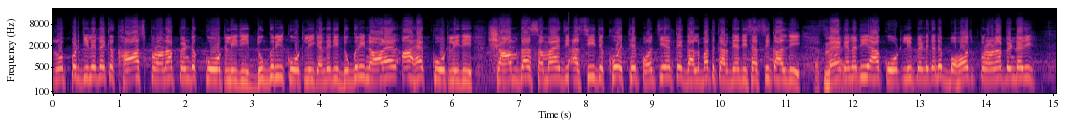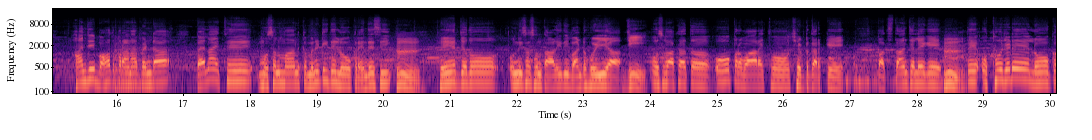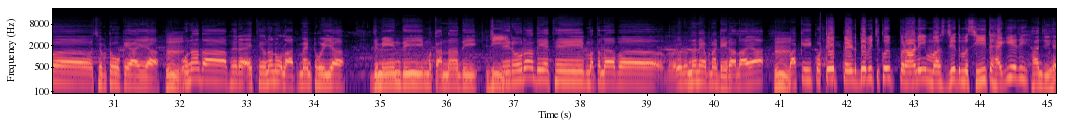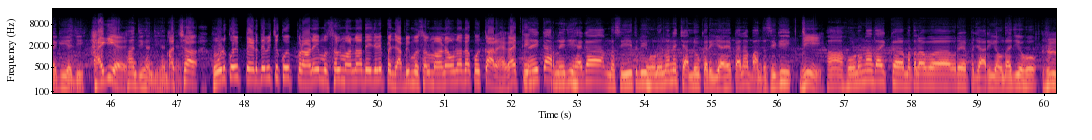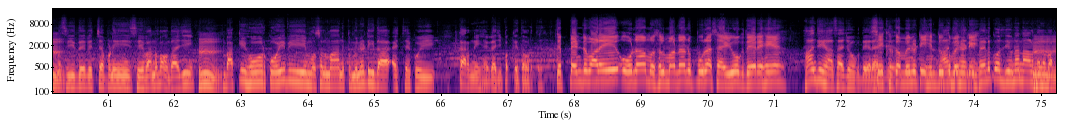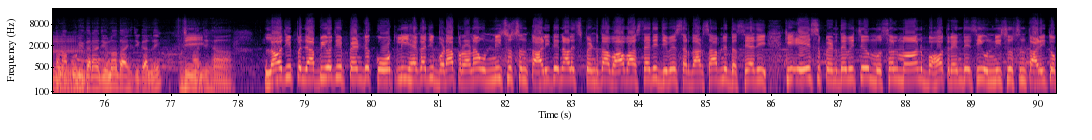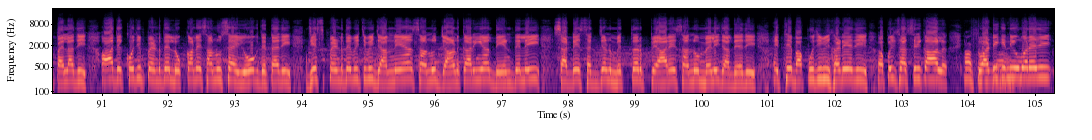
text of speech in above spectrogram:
ਰੋਪੜ ਜ਼ਿਲ੍ਹੇ ਦਾ ਇੱਕ ਖਾਸ ਪੁਰਾਣਾ ਪਿੰਡ ਕੋਟਲੀ ਜੀ ਦੁੱਗਰੀ ਕੋਟਲੀ ਕਹਿੰਦੇ ਜੀ ਦੁੱਗਰੀ ਨਾਲ ਹੈ ਆ ਹੈ ਕੋਟਲੀ ਜੀ। ਸ਼ਾਮ ਦਾ ਸਮਾਂ ਹੈ ਜੀ ਅਸੀਂ ਦੇਖੋ ਇੱਥੇ ਪਹੁੰਚੇ ਹਾਂ ਤੇ ਗੱਲਬਾਤ ਕਰਦੇ ਹਾਂ ਜੀ ਸਤਿ ਸ੍ਰੀ ਅਕਾਲ ਜੀ। ਮੈਂ ਕਹਿੰਦਾ ਜੀ। ਆ ਕੋਟਲੀ ਪਿੰਡ ਕਹਿੰਦੇ ਬਹੁਤ ਪੁਰਾਣਾ ਪਿੰਡ ਹੈ ਜੀ। ਹਾਂਜੀ ਬਹੁਤ ਪੁਰਾਣਾ ਪਿੰਡ ਆ। ਪਹਿਲਾਂ ਇੱਥੇ ਮੁਸਲਮਾਨ ਕਮਿਊਨਿਟੀ ਦੇ ਲੋਕ ਰਹਿੰਦੇ ਸੀ। ਹੂੰ। ਫਿਰ ਜਦੋਂ 1947 ਦੀ ਵੰਡ ਹੋਈ ਆ ਜੀ। ਉਸ ਵਕਤ ਉਹ ਪਰਿਵਾਰ ਇੱਥੋਂ ਸ਼ਿਫਟ ਕਰਕੇ ਪਾਕਿਸਤਾਨ ਚਲੇ ਗਏ। ਤੇ ਉੱਥੋਂ ਜਿਹੜੇ ਲੋਕ ਸ਼ਿਫਟ ਹੋ ਕੇ ਆਏ ਆ। ਉਹਨਾਂ ਦਾ ਫਿਰ ਇੱਥੇ ਉਹਨਾਂ ਨੂੰ ਅਲਾਟਮੈਂਟ ਹੋਈ ਆ। ਜ਼ਮੀਨ ਦੀ ਮਕਾਨਾਂ ਦੀ ਜੀ। ਫਿਰ ਉਹਨਾਂ ਦੇ ਇੱਥੇ ਮਤਲਬ ਉਹਨਾਂ ਨੇ ਆਪਣਾ ਡੇਰਾ ਲਾਇਆ। ਬਾਕੀ ਤੇ ਪਿੰਡ ਦੇ ਵਿੱਚ ਕੋਈ ਪੁਰਾਣੀ ਮਸਜਿਦ ਮਸੀਤ ਹੈਗੀ ਹੈ ਜੀ? ਹਾਂਜੀ ਹੈਗੀ ਹੈ ਜੀ। ਹੈਗੀ ਹੈ? ਹਾਂਜੀ ਹਾਂਜੀ ਹਾਂਜੀ ਅੱਛਾ ਹੁਣ ਕੋਈ ਪਿੰਡ ਦੇ ਵਿੱਚ ਕੋਈ ਪੁਰਾਣੇ ਮੁਸਲਮਾਨਾਂ ਦੇ ਜਿਹੜੇ ਪੰਜਾਬੀ ਮੁਸਲਮਾਨ ਆ ਉਹਨਾਂ ਦਾ ਕੋਈ ਘਰ ਹੈਗਾ ਇੱਥੇ? ਨਹੀਂ ਘਰ ਨੇ ਜੀ ਹੈਗਾ ਮਸਜਿਦ ਵੀ ਹੁਣ ਉਹਨਾਂ ਨੇ ਚਾਲੂ ਕਰੀ ਆ ਇਹ ਪਹਿਲਾਂ ਬੰਦ ਸੀਗੀ। ਜੀ। ਹਾਂ ਹੁਣ ਉਹਨਾਂ ਦਾ ਇੱਕ ਮਤਲਬ ਉਰੇ ਪੁਜਾਰੀ ਆਉਂਦਾ ਜੀ ਉਹ। ਹੂੰ। ਮਸਜਿਦ ਦੇ ਵਿੱਚ ਆਪਣੀ ਸੇਵਾ ਨਿਭਾਉਂਦਾ ਜੀ। ਹੂੰ। ਬਾਕੀ ਹੋਰ ਕੋਈ ਵੀ ਮੁਸਲਮਾਨ ਕਮਿਊਨਿਟੀ ਦਾ ਇੱਥੇ ਕੋਈ ਘਰ ਨਹੀਂ ਹੈਗਾ ਜੀ ਪੱਕੇ ਤੌਰ ਤੇ। ਤੇ ਪਿੰਡ ਵਾਲੇ ਉਹਨਾਂ ਮੁਸਲਮਾਨਾਂ ਨੂੰ ਪੂਰਾ ਸਹਿਯੋਗ ਦੇ ਰਹੇ ਆ? ਹਾਂਜੀ ਹਾਂ ਸਹਿਯੋਗ ਦੇ ਰਹੇ ਸਿੱਖ। ਕਮਿਊਨਿਟੀ ਹਿੰਦੂ ਹਾਂਜੀ, ਹਾਂਜੀ, ਕਮਿਊਨਿਟੀ ਬਿਲਕੁਲ ਜੀ ਉਹਨਾਂ ਨਾਲ ਮਿਲ ਵਰਤਣਾ ਪੂਰੀ ਤਰ੍ਹਾਂ ਜੀ ਉਹਨਾਂ ਦਾ ਇਹੋ ਜੀ ਗੱਲ ਨਹੀਂ। ਜੀ। ਹਾਂਜੀ ਹਾਂ। ਲਓ ਜੀ ਪੰਜਾਬੀਓ ਜੀ ਪਿੰਡ ਕੋਟਲੀ ਹੈਗਾ ਜੀ ਬੜਾ ਪੁਰਾਣਾ 1947 ਦੇ ਨਾਲ ਇਸ ਪਿੰਡ ਦਾ ਵਾਹ ਵਾਸਤਾ ਹੈ ਜੀ। ਜਿਵੇਂ ਸਰਦਾਰ ਸਾਹਿਬ ਨੇ ਦੱਸਿਆ ਜੀ ਕਿ ਇਸ ਪਿੰਡ ਦੇ ਵਿੱਚ ਮੁਸਲਮਾਨ ਬਹੁਤ ਰਹਿੰਦੇ ਸੀ 1947 ਤੋਂ ਪਹਿਲਾਂ ਜੀ। ਆਹ ਦੇਖੋ ਜੀ ਪਿੰਡ ਦੇ ਲੋਕਾਂ ਨੇ ਸਾਨੂੰ ਸਹਿਯੋਗ ਦਿੱਤਾ ਜੀ। ਜਿਸ ਪਿੰਡ ਦੇ ਵਿੱਚ ਵੀ ਜਾਂਦੇ ਆ ਸਾਨੂੰ ਜਾਣਕਾਰੀਆਂ ਦੇਣ ਦੇ ਲਈ ਸਾਡੇ ਸੱਜਣ ਮਿੱਤਰ ਪਿਆਰੇ ਸਾਨੂੰ ਮਿਲ ਹੀ ਜਾਂਦੇ ਆ ਜੀ। ਇੱਥੇ ਬਾਪੂ ਜੀ ਵੀ ਖੜੇ ਆ ਜੀ। ਬਾਪੂ ਜੀ ਸਤਿ ਸ੍ਰੀ ਅਕਾਲ। ਤੁਹਾਡੀ ਕਿੰਨੀ ਉਮਰ ਹੈ ਜੀ?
